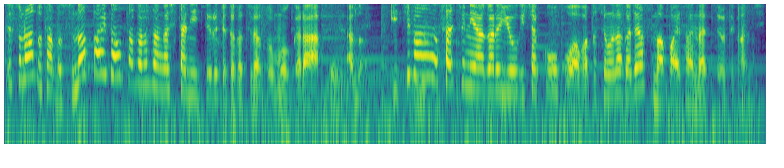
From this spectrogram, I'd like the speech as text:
でその後多分スナパイさんと高田さんが下に行ってるって形だと思うからあの一番最初に上がる容疑者候補は私の中ではスナパイさんになっちゃうって感じ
